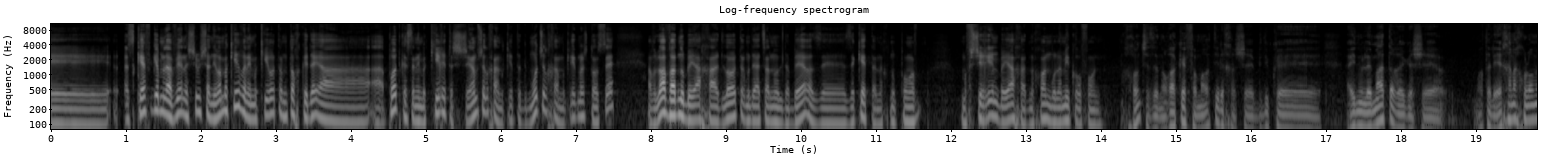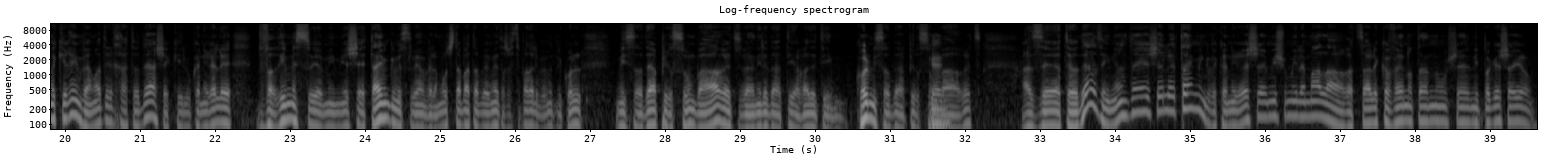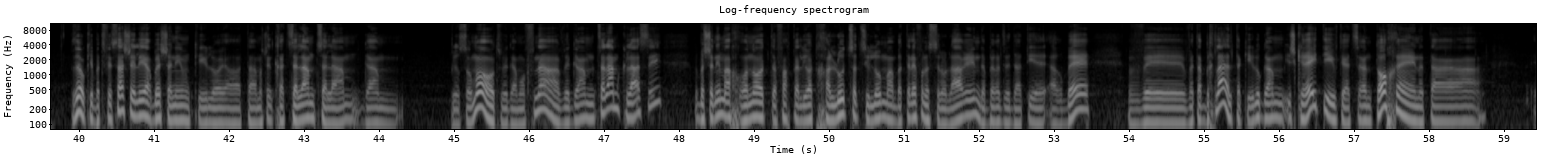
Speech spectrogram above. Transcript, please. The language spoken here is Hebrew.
אז כיף גם להביא אנשים שאני לא מכיר, ואני מכיר אותם תוך כדי הפודקאסט. אני מכיר את השם שלך, אני מכיר את הדמות שלך, אני מכיר את מה שאתה עושה, אבל לא עבדנו ביחד, לא יותר מדי יצאנו לדבר, אז אה, זה קטע, אנחנו פה מפשירים ביחד, נכון? מול המיקרופון. נכון שזה נורא כיף, אמרתי לך שבדיוק אה, היינו למטה רגע, שאמרת לי, איך אנחנו לא מכירים? ואמרתי לך, אתה יודע שכאילו כנראה לדברים מסוימים יש אה, טיימינג מסוים, ולמרות שאתה באת באמת, עכשיו סיפרת לי באמת מכל משרדי הפרסום בארץ, ואני לדעתי עבדתי עם כל משרדי הפרסום כן. בארץ, אז uh, אתה יודע, זה עניין uh, של טיימינג, וכנראה שמישהו מלמעלה רצה לכוון אותנו שניפגש היום. זהו, כי בתפיסה שלי הרבה שנים, כאילו, אתה מה שנקרא צלם צלם, גם פרסומות וגם אופנה וגם צלם קלאסי, ובשנים האחרונות הפכת להיות חלוץ הצילום בטלפון הסלולרי, נדבר על זה לדעתי הרבה, ו... ואתה בכלל, אתה כאילו גם איש קריאיטיב, אתה יצרן תוכן, אתה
